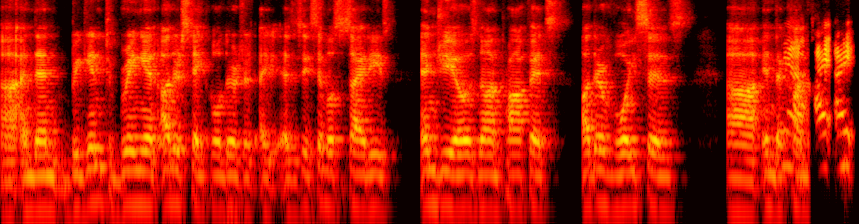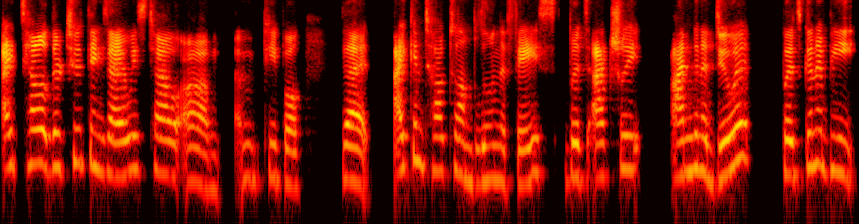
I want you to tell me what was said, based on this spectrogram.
uh, and then begin to bring in other stakeholders, as I say, civil societies, NGOs, nonprofits, other voices uh, in the yeah, I, I, I tell there are two things I always tell um, um people that I can talk till I'm blue in the face, but it's actually I'm gonna do it, but it's gonna be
